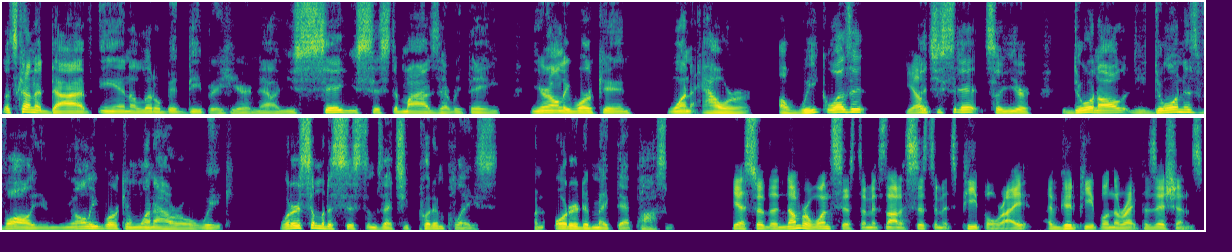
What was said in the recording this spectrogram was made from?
let's kind of dive in a little bit deeper here. Now, you say you systemize everything. You're only working one hour a week, was it? Yeah. That you said. So you're doing all you're doing this volume. You're only working one hour a week. What are some of the systems that you put in place in order to make that possible? Yeah. So the number one system, it's not a system, it's people, right? I have good people in the right positions.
